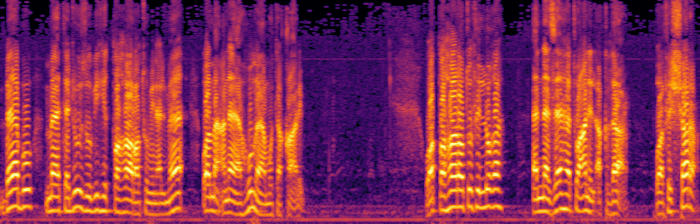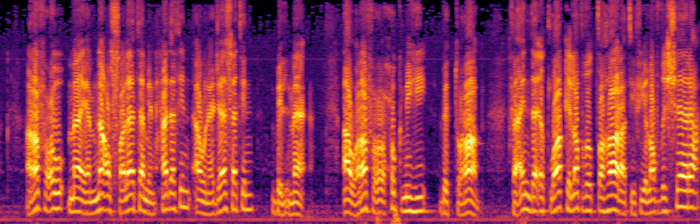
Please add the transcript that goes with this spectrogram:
باب ما تجوز به الطهارة من الماء ومعناهما متقارب. والطهارة في اللغة النزاهة عن الأقذار وفي الشرع رفع ما يمنع الصلاة من حدث أو نجاسة بالماء أو رفع حكمه بالتراب. فعند إطلاق لفظ الطهارة في لفظ الشارع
